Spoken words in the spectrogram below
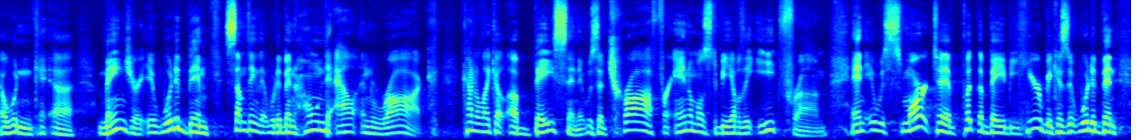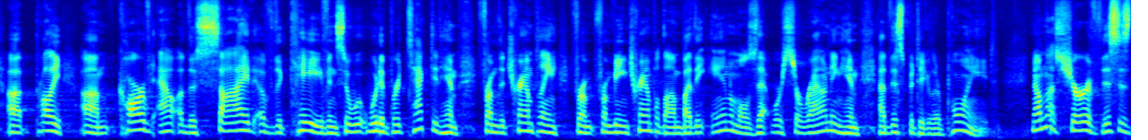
a wooden uh, manger. It would have been something that would have been honed out in rock, kind of like a, a, basin. It was a trough for animals to be able to eat from. And it was smart to have put the baby here because it would have been uh, probably um, carved out of the side of the cave. And so it would have protected him from the trampling, from, from being trampled on by the animals that were surrounding him him at this particular point. Now, I'm not sure if this is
